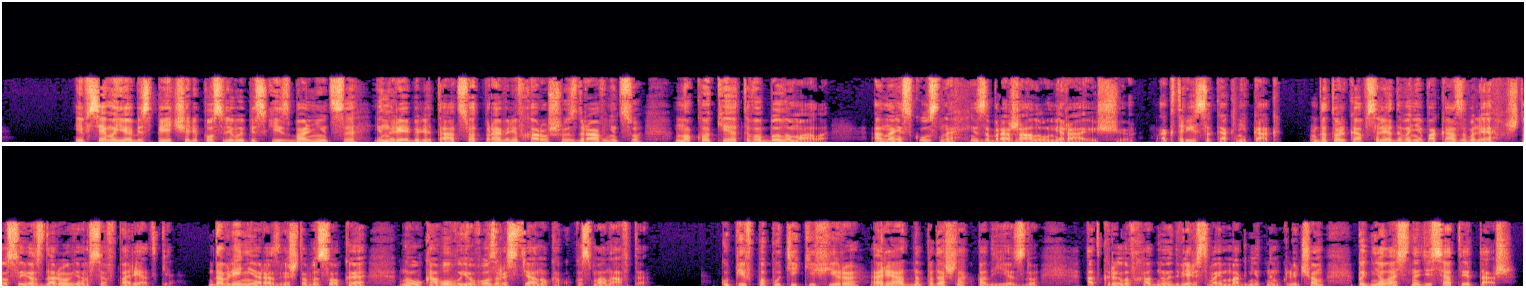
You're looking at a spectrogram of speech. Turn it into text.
И всем ее обеспечили после выписки из больницы, и на реабилитацию отправили в хорошую здравницу, но Коке этого было мало. Она искусно изображала умирающую. Актриса как-никак. Да только обследования показывали, что с ее здоровьем все в порядке. Давление разве что высокое, но у кого в ее возрасте оно как у космонавта. Купив по пути кефира, Ариадна подошла к подъезду, открыла входную дверь своим магнитным ключом, поднялась на десятый этаж.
